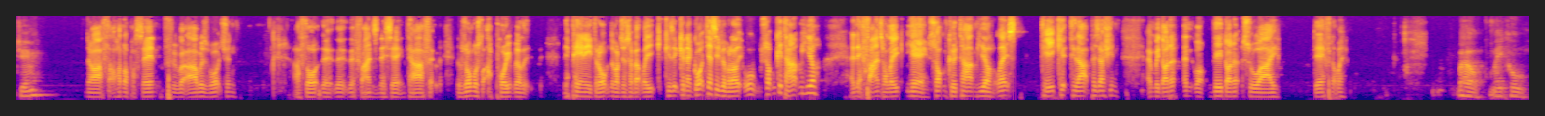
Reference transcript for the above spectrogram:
Jamie. No, I thought 100 percent for what I was watching. I thought the, the, the fans in the second half, it, there was almost like a point where the, the penny dropped and they were just a bit like, because it kind of got to us, we were like, oh, something could happen here. And the fans were like, yeah, something could happen here. Let's take it to that position. And we done it. And well, they done it. So I definitely. Well, Michael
